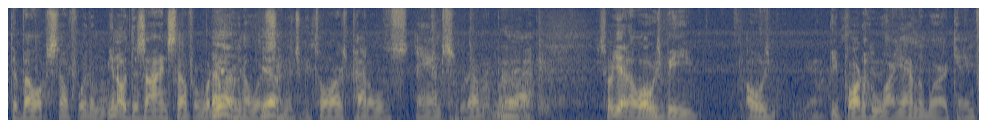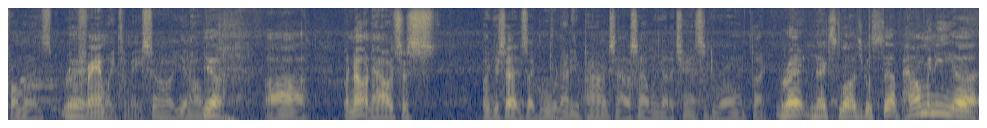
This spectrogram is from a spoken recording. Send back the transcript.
develop stuff with them, you know, design stuff or whatever, yeah, you know, with yeah. signature guitars, pedals, amps, whatever. But right. uh, so yeah, they'll always be, always be part of who I am and where I came from, and it's right. family to me. So you know. Yeah. Uh, but no, now it's just like you said, it's like moving out of your parents' house. Now we got a chance to do our own thing. Right. Next logical step. How many uh,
